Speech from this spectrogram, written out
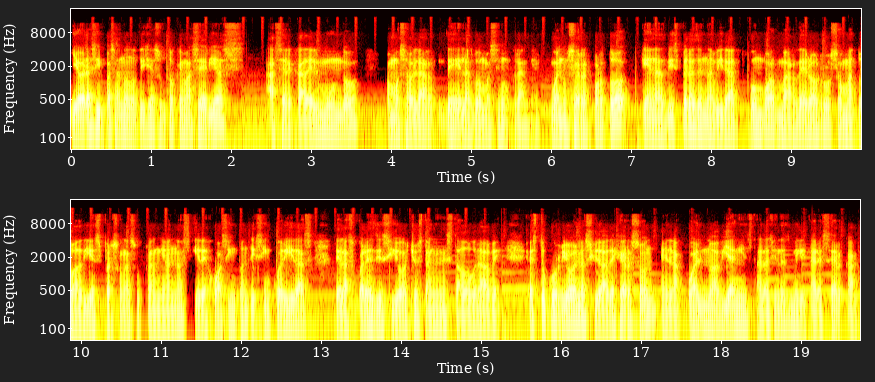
Y ahora sí, pasando a noticias un toque más serias acerca del mundo, vamos a hablar de las bombas en Ucrania. Bueno, se reportó que en las vísperas de Navidad un bombardero ruso mató a 10 personas ucranianas y dejó a 55 heridas, de las cuales 18 están en estado grave. Esto ocurrió en la ciudad de Gerson, en la cual no habían instalaciones militares cerca,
